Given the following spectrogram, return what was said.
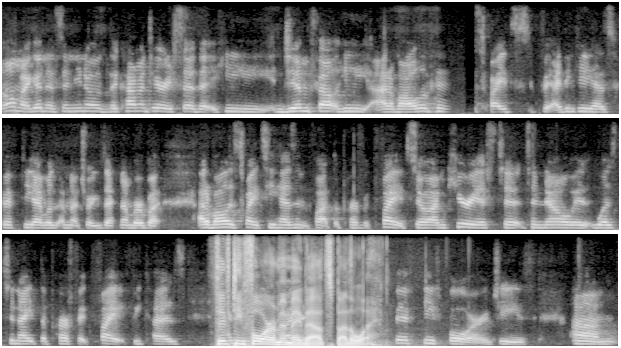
Oh my goodness! And you know, the commentary said that he Jim felt he out of all of his fights. I think he has 50. I was I'm not sure exact number, but out of all his fights, he hasn't fought the perfect fight. So I'm curious to to know it was tonight the perfect fight because 54 MMA bouts, by the way. 54. Geez. Um,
